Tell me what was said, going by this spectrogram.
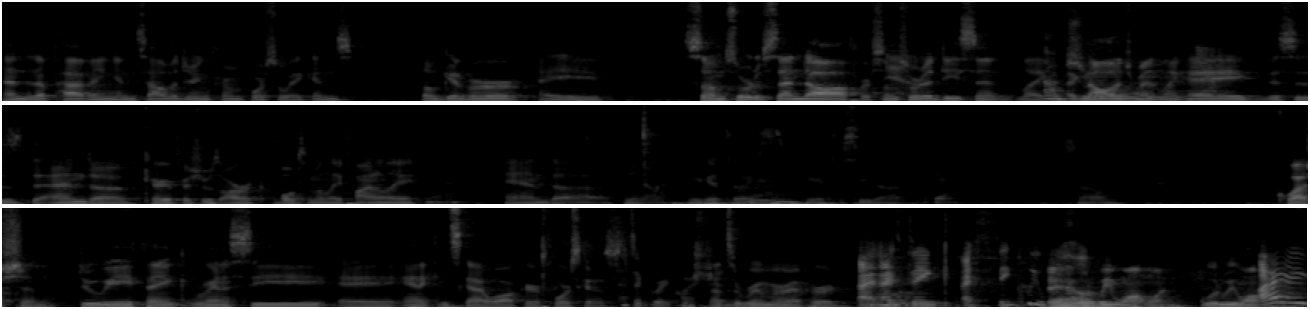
ended up having and salvaging from Force Awakens, they'll give her a some sort of send off or some Yeah. sort of decent like I'm acknowledgement, they like, will. hey, this is the end of Carrie Fisher's arc. Ultimately, finally, Yeah. and uh, you know we get to Yeah. we get to see that. Yeah. So, question: Do we think we're gonna see a Anakin Skywalker Force Ghost? That's a great question. That's a rumor I've heard. I, I think I think we will. And would we want one? Would we want? one? I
